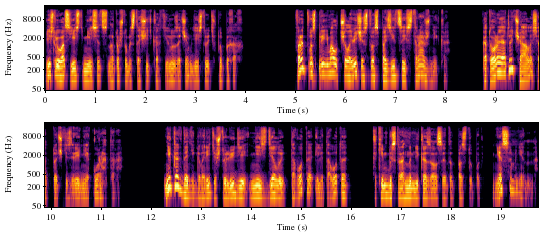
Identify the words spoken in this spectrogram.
Если у вас есть месяц на то, чтобы стащить картину, зачем действовать в ППХ? Фред воспринимал человечество с позиции стражника, которая отличалась от точки зрения куратора. Никогда не говорите, что люди не сделают того-то или того-то, каким бы странным ни казался этот поступок. Несомненно,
